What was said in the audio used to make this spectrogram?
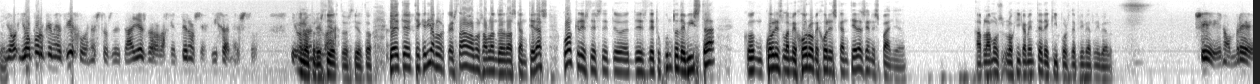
Yo, yo porque me fijo en estos detalles, pero la gente no se fija en esto. No, pero es cierto, es cierto. Te, quería hablar, estábamos hablando de las canteras. ¿Cuál crees desde tu, desde tu punto de vista, cuál es la mejor o mejores canteras en España? Hablamos, lógicamente, de equipos de primer nivel. Sí, no, hombre,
